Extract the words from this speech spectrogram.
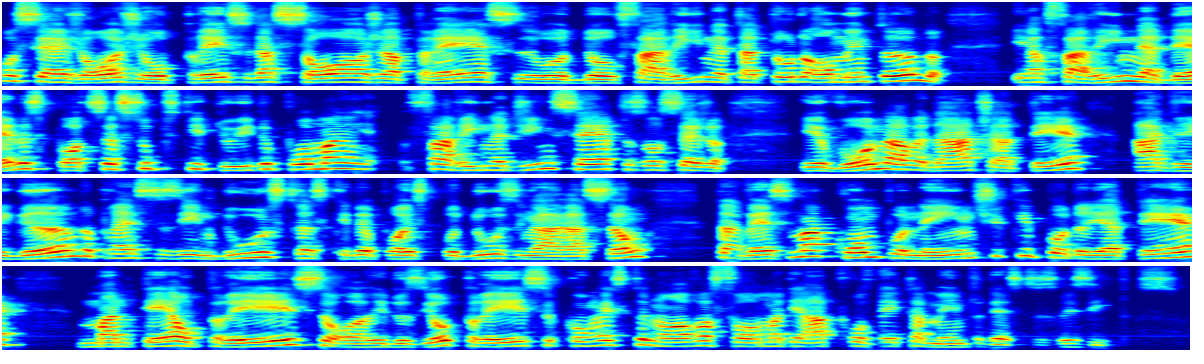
Ou seja, hoje o preço da soja, o preço da farinha está todo aumentando e a farinha deles pode ser substituída por uma farinha de insetos. Ou seja, eu vou, na verdade, até agregando para essas indústrias que depois produzem a ração, talvez uma componente que poderia até manter o preço ou reduzir o preço com esta nova forma de aproveitamento destes resíduos.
